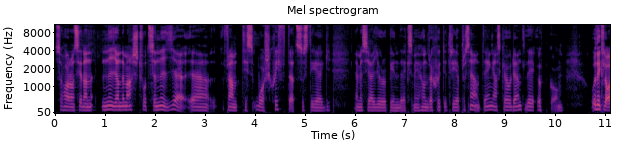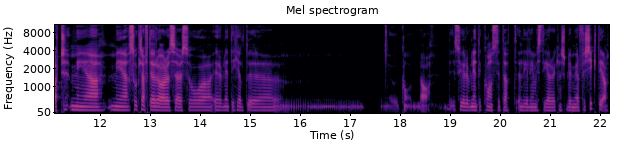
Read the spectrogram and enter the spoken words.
så har de sedan 9 mars 2009 eh, fram till årsskiftet så steg MSCI Europe Index med 173 procent. Det är en ganska ordentlig uppgång. Och det är klart, med, med så kraftiga rörelser så är det väl inte helt... Eh, ja, så är det väl inte konstigt att en del investerare kanske blir mer försiktiga.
